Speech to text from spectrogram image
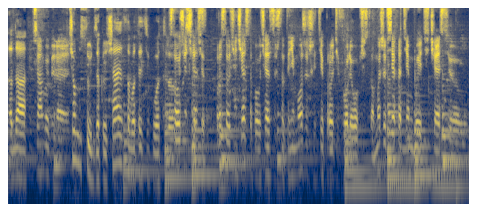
Тогда Ты сам в выбираешь. чем суть заключается вот этих вот э, Просто очень, случаев? часто, просто очень часто получается, что ты не можешь идти против воли общества. Мы же все хотим быть частью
